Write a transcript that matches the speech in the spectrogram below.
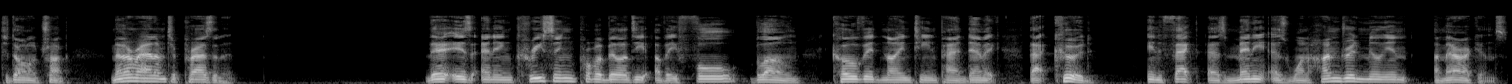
to Donald Trump, memorandum to President. There is an increasing probability of a full blown COVID 19 pandemic that could infect as many as 100 million Americans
